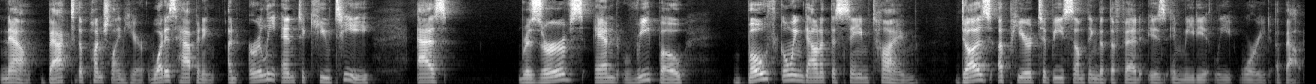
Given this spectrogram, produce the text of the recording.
now back to the punchline here. What is happening? An early end to QT as reserves and repo both going down at the same time does appear to be something that the Fed is immediately worried about.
